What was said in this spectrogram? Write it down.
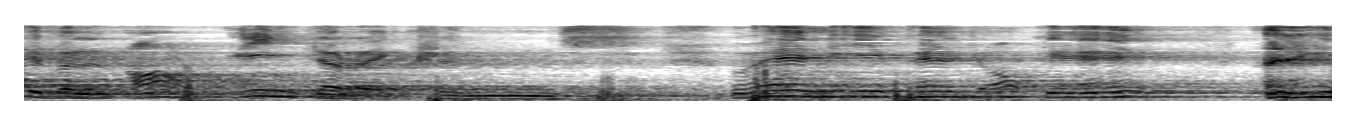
be of interactions. When he felt okay, he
